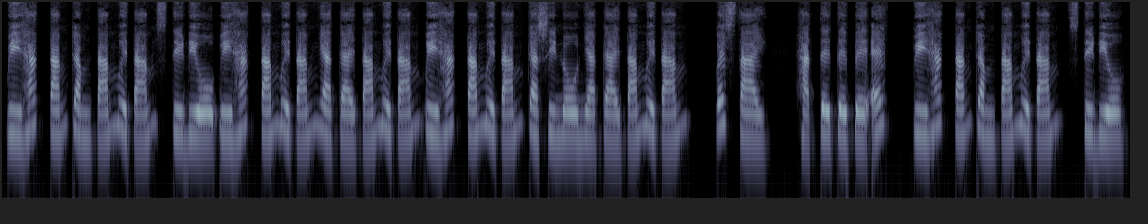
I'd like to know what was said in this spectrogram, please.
BH888 Studio BH88 Nha Cai 88 BH88 Casino Nha Cai 88, website https BH888 studio.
